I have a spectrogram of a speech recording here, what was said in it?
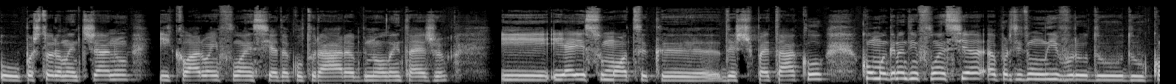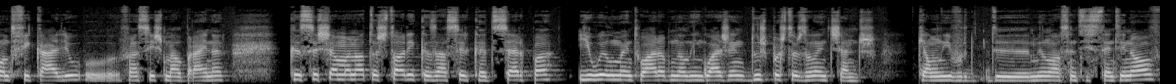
o pastor alentejano e, claro, a influência da cultura árabe no Alentejo. E, e, é esse o mote que, deste espetáculo, com uma grande influência a partir de um livro do, do Conde Ficalho, Francisco Melbreiner, que se chama Notas Históricas acerca de Serpa e o elemento árabe na linguagem dos pastores alentejanos, que é um livro de 1979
